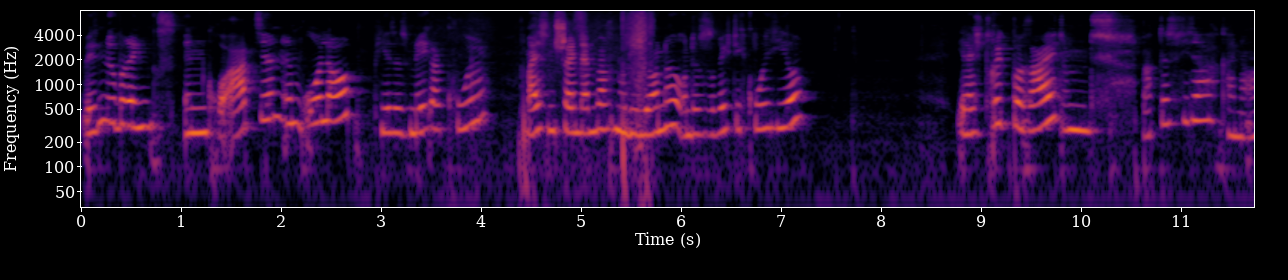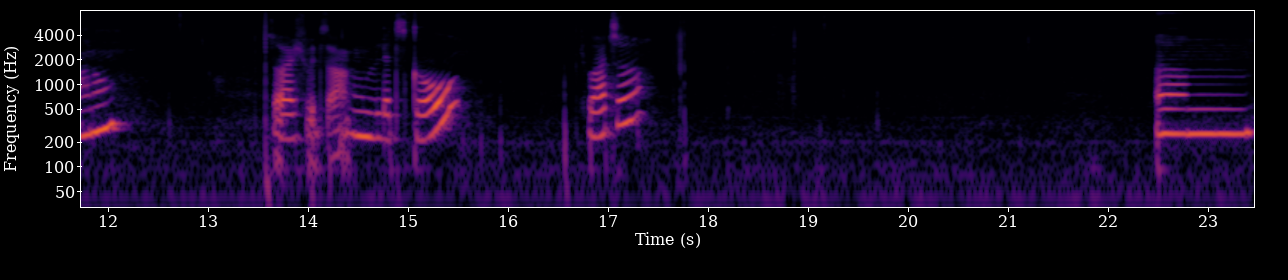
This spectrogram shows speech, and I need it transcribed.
Wir sind übrigens in Kroatien im Urlaub. Hier ist es mega cool. Meistens scheint einfach nur die Sonne und das ist richtig cool hier. Ja, ich drücke bereit und backt es wieder? Keine Ahnung. So, ich würde sagen, let's go. Ich warte. Ähm,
